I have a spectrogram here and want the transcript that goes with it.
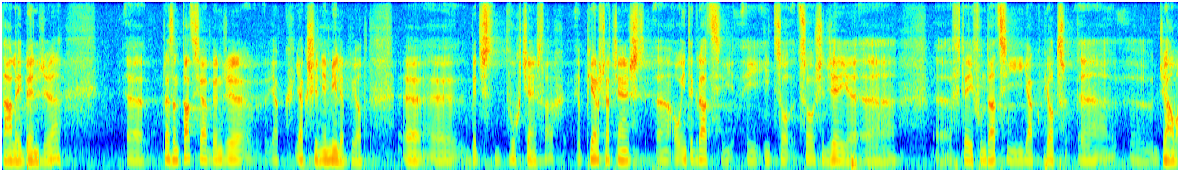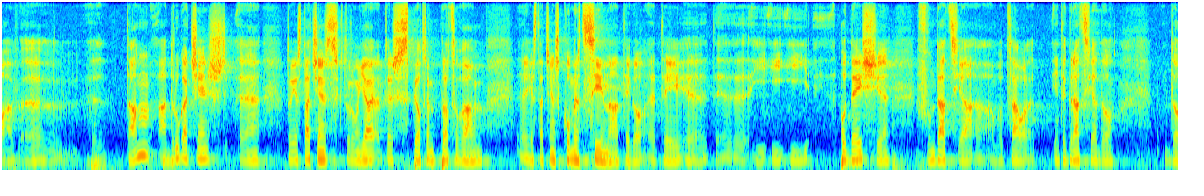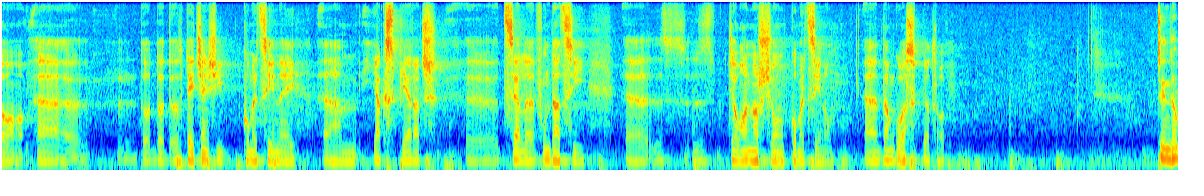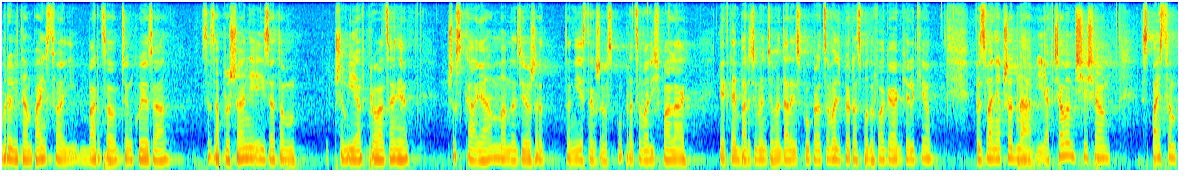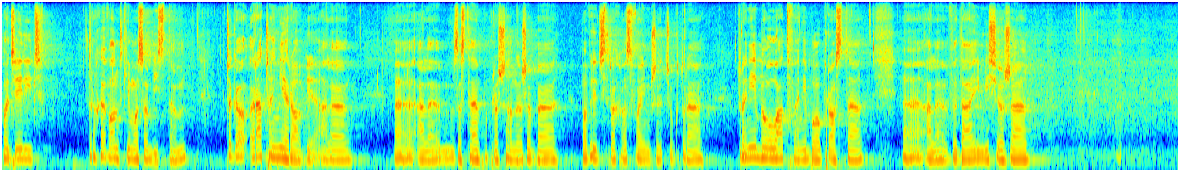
dalej będzie. Prezentacja będzie, jak, jak się nie mylę, Piotr, być w dwóch częściach. Pierwsza część o integracji i, i co, co się dzieje w tej fundacji, jak Piotr działa tam, a druga część to jest ta część, którą ja też z Piotrem pracowałem jest ta część komercyjna tego tej, e, i, i, i podejście, fundacja albo cała integracja do, do, e, do, do, do tej części komercyjnej, jak wspierać e, cele fundacji z, z działalnością komercyjną. Dam głos Piotrowi. Dzień dobry, witam Państwa i bardzo dziękuję za, za zaproszenie i za to przemija wprowadzenie przez Kaja. Mam nadzieję, że to nie jest tak, że współpracowaliśmy, ale jak najbardziej będziemy dalej współpracować, biorąc pod uwagę, jak wielkie wyzwania przed nami. Ja chciałem dzisiaj się z Państwem podzielić trochę wątkiem osobistym, czego raczej nie robię, ale, e, ale zostałem poproszony, żeby powiedzieć trochę o swoim życiu, które które nie było łatwe, nie było proste, e, ale wydaje mi się, że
